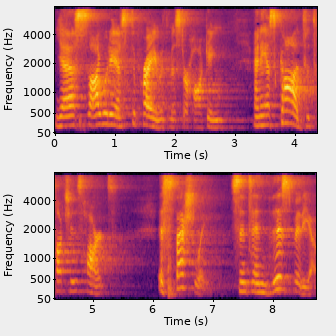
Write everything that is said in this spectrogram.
Yes, I would ask to pray with Mr. Hawking and ask God to touch his heart, especially since in this video,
